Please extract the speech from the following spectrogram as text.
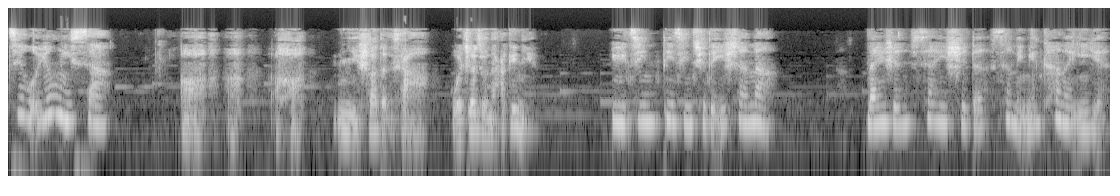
借我用一下？啊啊，好，你稍等一下啊，我这就拿给你。浴巾递进去的一刹那。男人下意识的向里面看了一眼，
